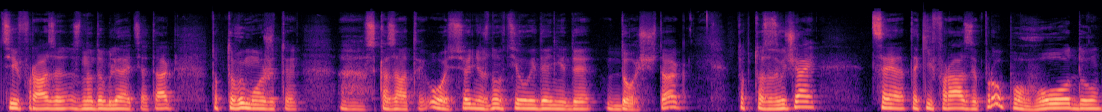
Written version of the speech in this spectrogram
ці фрази знадобляться. так? Тобто ви можете е, сказати, ось сьогодні знов цілий день йде дощ. так? Тобто, зазвичай. Це такі фрази про погоду.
